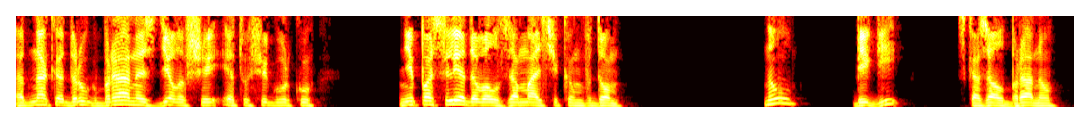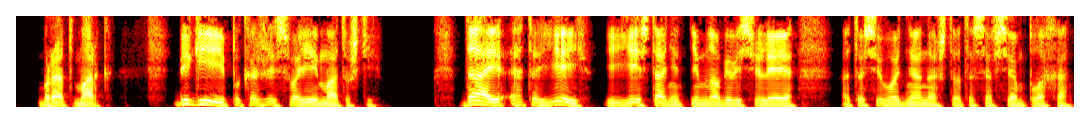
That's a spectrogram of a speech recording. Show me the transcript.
Однако друг Брана, сделавший эту фигурку, не последовал за мальчиком в дом. «Ну, беги», — сказал Брану брат Марк, — «беги и покажи своей матушке. Дай это ей, и ей станет немного веселее, а то сегодня она что-то совсем плоха.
